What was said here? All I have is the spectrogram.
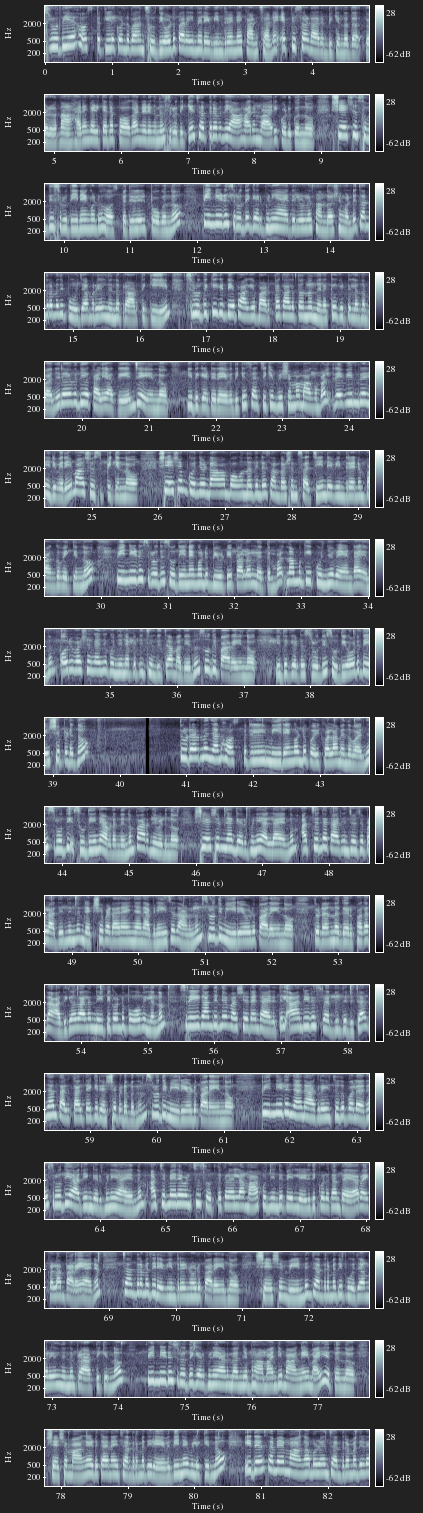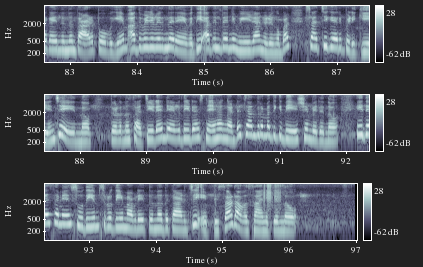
ശ്രുതിയെ ഹോസ്പിറ്റലിൽ കൊണ്ടുപോകാൻ ശ്രുതിയോട് പറയുന്ന രവീന്ദ്രനെ കാണിച്ചാണ് എപ്പിസോഡ് ആരംഭിക്കുന്നത്. തുടർന്ന് ആഹാരം കഴിക്കാതെ പോകാൻ ഒരുങ്ങുന്ന ശ്രുതിക്ക് ഛത്രപതി ആഹാരം വാരി കൊടുക്കുന്നു. ശേഷം ശ്രുതി ശ്രുതിനെയും കൊണ്ട് ഹോസ്പിറ്റലിൽ പോകുന്നു. പിന്നീട് ശ്രുതി ഗർഭിണിയായതിലുള്ള സന്തോഷം കൊണ്ട് ചന്ദ്രമതി പൂജാമുറിയിൽ നിന്ന് പ്രാർത്ഥിക്കുകയും ശ്രുതിക്ക് കിട്ടിയ ഭാഗ്യം അടുത്ത കാലത്തൊന്നും നിനക്ക് കിട്ടില്ലെന്ന് പറഞ്ഞ് രേവതിയെ കളിയാക്കുകയും ചെയ്യുന്നു. ഇത് കേട്ട് രേവതിക്ക് സച്ചിക്കും വിഷമമാകുമ്പോൾ രവീന്ദ്രൻ ഇരുവരെയും ആശ്വസിപ്പിക്കുന്നു. ശേഷം കുഞ്ഞുണ്ടാവാൻ പോകുന്നതിന്റെ സന്തോഷം സച്ചിയും രവീന്ദ്രനും പങ്കുവെക്കുന്നു. പിന്നീട് ശ്രുതി സുധീനെ കൊണ്ട് ബ്യൂട്ടി പാർലറിൽ എത്തുമ്പോൾ നമുക്ക് ഈ കുഞ്ഞു വേണ്ട എന്നും ഒരു വർഷം കഴിഞ്ഞ് കുഞ്ഞിനെപ്പറ്റി ചിന്തിച്ചാൽ മതിയെന്നും ശ്രുതി പറയുന്നു. ഇത് കേട്ട് ശ്രുതി സുധിയോട് ദേഷ്യപ്പെടുന്നു. തുടർന്ന് ഞാൻ ഹോസ്പിറ്റലിൽ മീരയും കൊണ്ട് പോയിക്കൊള്ളാം എന്ന് പറഞ്ഞ് ശ്രുതി സുധീനെ അവിടെ നിന്നും പറഞ്ഞു വിടുന്നു. ശേഷം ഞാൻ ഗർഭിണിയല്ല എന്നും അച്ഛന്റെ കാര്യം ചോദിച്ചപ്പോൾ അതിൽ നിന്നും രക്ഷപ്പെടാനായി ഞാൻ അഭിനയിച്ചതാണെന്നും ശ്രുതി മീരയോട് പറയുന്നു. തുടർന്ന് ഗർഭകഥ അധികകാലം നീട്ടിക്കൊണ്ട് പോവില്ലെന്നും ശ്രീകാന്തിന്റെ വശയുടെ കാര്യത്തിൽ ആന്റിയുടെ ശ്രദ്ധ തിരിച്ചാൽ ഞാൻ തൽക്കാലത്തേക്ക് രക്ഷപ്പെടുമെന്നും ശ്രുതി മീരയോട് പറയുന്നു. പിന്നീട് ഞാൻ ആഗ്രഹിച്ചതുപോലെ തന്നെ ശ്രുതി ആദ്യം ഗർഭിണിയായെന്നും അച്ഛമ്മേനെ വിളിച്ച് സ്വത്തുക്കളെല്ലാം ആ കുഞ്ഞിന്റെ പേരിൽ എഴുതി കൊടുക്കാൻ തയ്യാറായിക്കൊള്ളാൻ പറയാനും ചന്ദ്രമതി രവീന്ദ്രനോട് പറയുന്നു. ശേഷം വീണ്ടും ചന്ദ്രമതി പൂജാമുറിയിൽ നിന്നും പ്രാർത്ഥിക്കുന്നു. പിന്നീട് ശ്രുതി ഗർഭിണിയാണെന്നറിഞ്ഞ് ഭാമാന്റെ മാങ്ങയുമായി എത്തുന്നു. ശേഷം മാങ്ങ എടുക്കാനായി ചന്ദ്രമതി രേവതിനെ വിളിക്കുന്നു. ഇതേ സമയം മാങ്ങ മുഴുവൻ ചന്ദ്രമതിയുടെ കയ്യിൽ നിന്നും താഴെ പോവുകയും അതുവഴി വരുന്ന രേവതി അതിൽ തന്നെ വീഴാൻ ഒരുങ്ങുമ്പോൾ സച്ചി കയറി പിടിക്കുകയും ചെയ്യുന്നു. തുടർന്ന് സച്ചിയുടെയും രേവതിയുടെയും സ്നേഹം കണ്ട് ചന്ദ്രമതിക്ക് ദേഷ്യം വരുന്നു. ഇതേ സമയം ശ്രുതിയും ശ്രുതിയും അവിടെ എത്തുന്നത് കാണിച്ച് എപ്പിസോഡ് അവസാനിക്കുന്നു.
